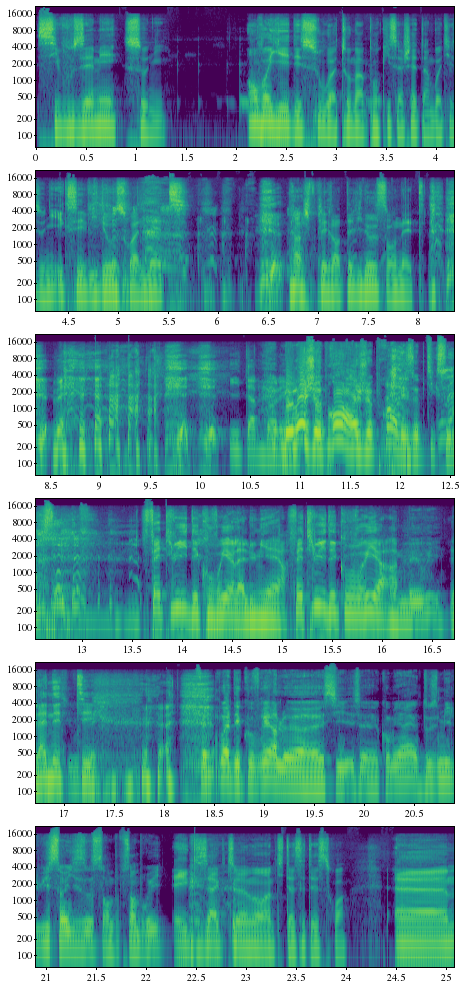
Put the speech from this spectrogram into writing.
Si vous aimez Sony, envoyez des sous à Thomas pour qu'il s'achète un boîtier Sony et que ses vidéos soient nettes. non, je plaisante, tes vidéos sont nettes. Mais- Il tape dans les. Mais moi, je prends, hein, je prends les optiques Sony. Faites-lui découvrir la lumière. Faites-lui découvrir mais oui. la netteté. Faites-moi découvrir le euh, si- euh, combien 12 800 ISO sans, sans bruit. Exactement, un petit A7S3. Euh,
